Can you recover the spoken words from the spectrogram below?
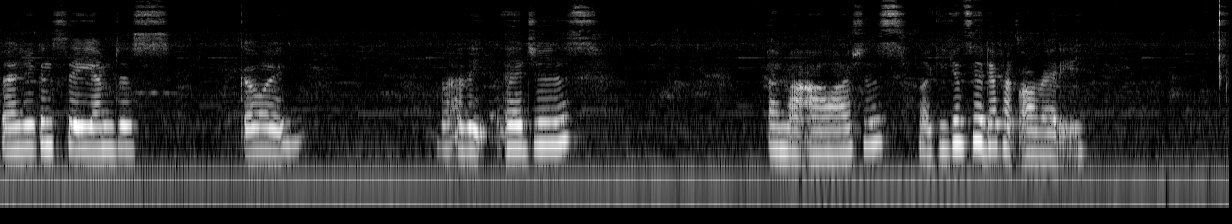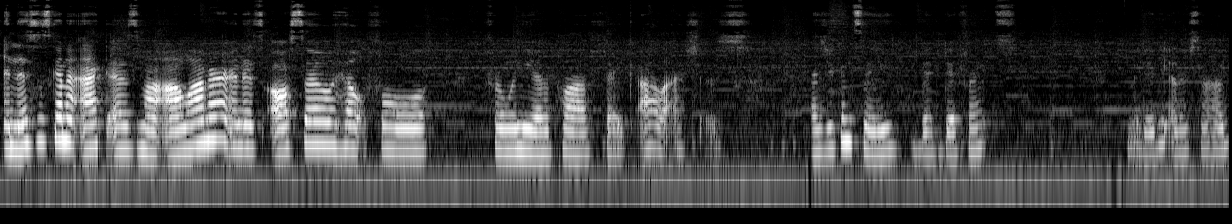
So as you can see, I'm just going by the edges of my eyelashes. Like you can see a difference already. And this is gonna act as my eyeliner and it's also helpful for when you apply fake eyelashes. As you can see, big difference. I'm gonna do the other side.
